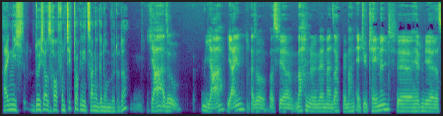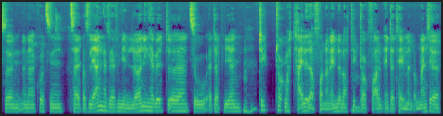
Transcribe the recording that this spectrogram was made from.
eigentlich durchaus auch von TikTok in die Zange genommen wird, oder? Ja, also ja, jein. Also was wir machen, wenn man sagt, wir machen Edutainment, wir helfen dir, dass du in, in einer kurzen Zeit was lernen kannst. Wir helfen dir, ein Learning Habit äh, zu etablieren. TikTok macht Teile davon. Am Ende macht TikTok vor allem Entertainment. Und manche,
